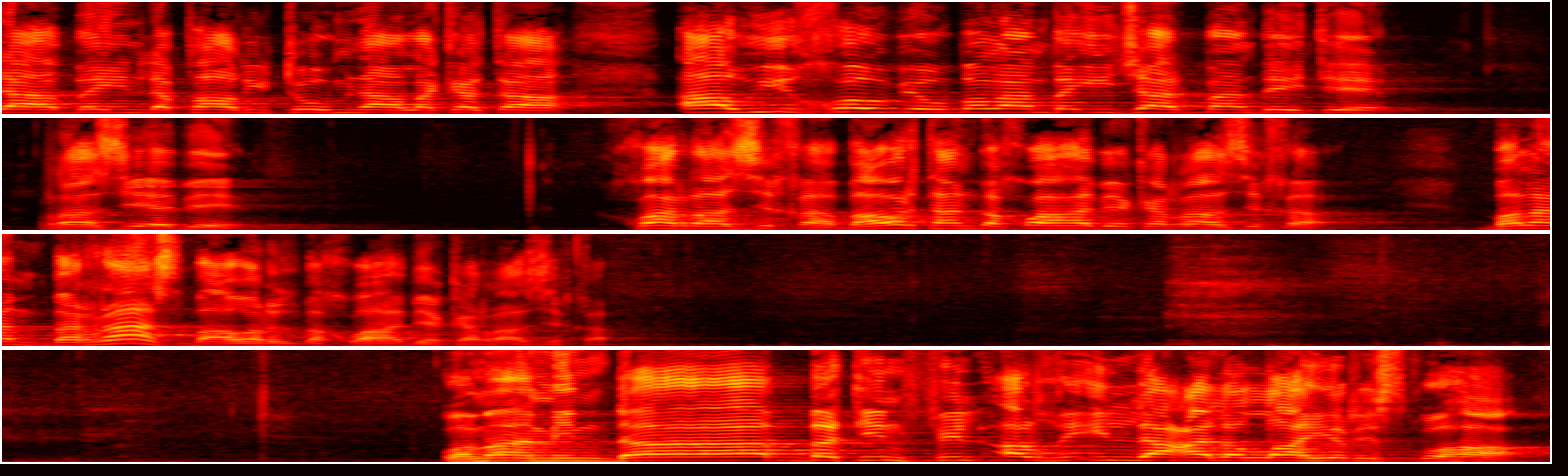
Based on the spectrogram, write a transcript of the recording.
لابەین لە پاڵی تۆ و مناڵەکەتا ئاو هی خۆو بێ و بەڵام بە ئیجارمان دەیتێ ڕازی ئەبێ خوا ڕازقە باوەرتان بەخوا هەبێ کە ڕازقە بەڵام بەڕاست باوەڕت بەخوا هەبێ کە ڕازقە وما من دابة في الأرض إلا على الله رزقها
